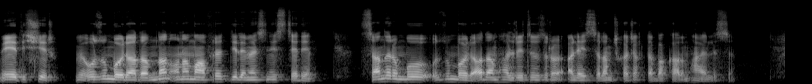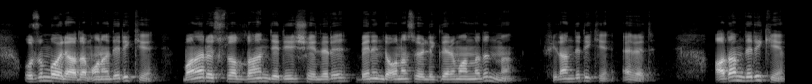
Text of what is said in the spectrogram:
ve yetişir ve uzun boylu adamdan ona mağfiret dilemesini istedi. Sanırım bu uzun boylu adam Hazreti Hızır aleyhisselam çıkacak da bakalım hayırlısı. Uzun boylu adam ona dedi ki, bana Resulullah'ın dediği şeyleri benim de ona söylediklerimi anladın mı? Filan dedi ki, evet. Adam dedi ki,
